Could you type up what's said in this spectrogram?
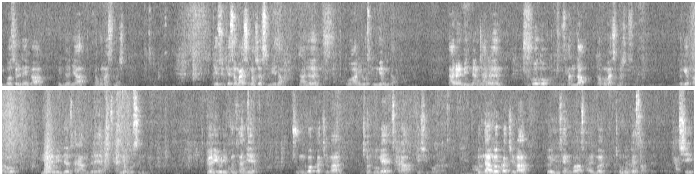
이것을 내가 믿느냐라고 말씀하십니다. 예수께서 말씀하셨습니다. 나는 부활이요 생명이다. 나를 믿는 자는 죽어도 산다라고 말씀하셨습니다. 그게 바로 믿음 있는 사람들의 삶의 모습입니다. 특별히 우리 권사님 죽은 것 같지만 천국에 살아 계시고 끝난 것 같지만 그 인생과 삶을 천국에서 다시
